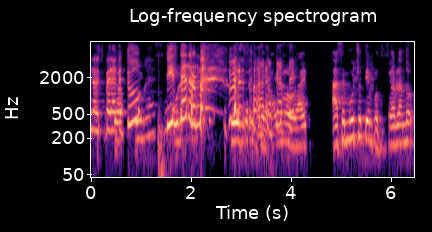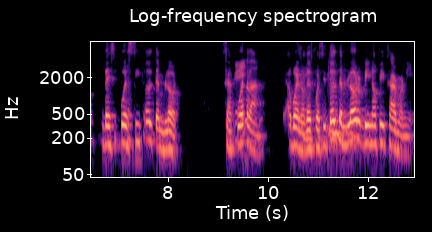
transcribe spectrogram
no, espérate, tú viste una- a Normani. Sí, ¿La tocaste? right? hace mucho tiempo, te estoy hablando despuesito del temblor. ¿Se Ok. acuerdan? Bueno, Sí. despuesito del temblor vino Fifth Harmony.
